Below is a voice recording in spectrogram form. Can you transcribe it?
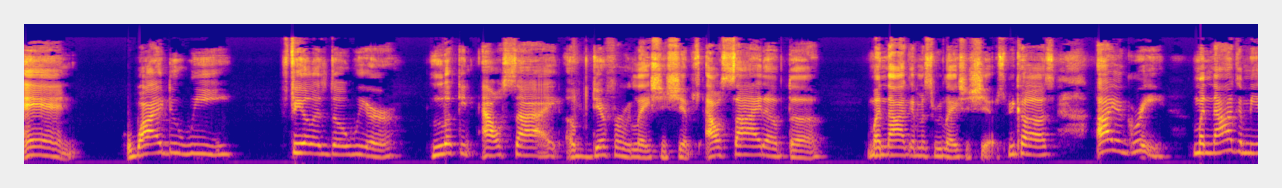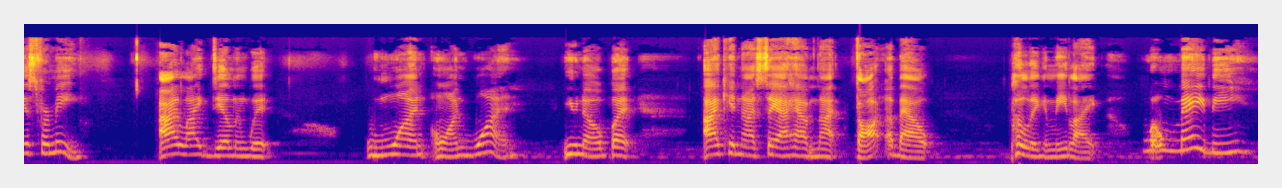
and why do we feel as though we are looking outside of different relationships, outside of the monogamous relationships? Because I agree, monogamy is for me. I like dealing with one on one, you know, but I cannot say I have not thought about polygamy. Like, well, maybe,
